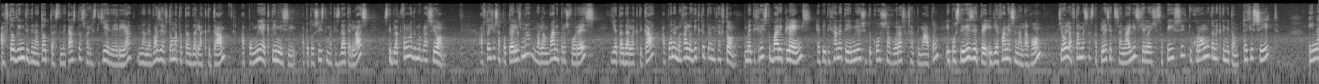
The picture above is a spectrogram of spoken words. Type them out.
Αυτό δίνει τη δυνατότητα στην εκάστοτε ασφαλιστική εταιρεία να ανεβάζει αυτόματα τα ανταλλακτικά από μία εκτίμηση από το σύστημα της Datelas στην πλατφόρμα δημοπρασιών. Αυτό έχει ως αποτέλεσμα να λαμβάνει προσφορές για τα ανταλλακτικά από ένα μεγάλο δίκτυο προμηθευτών. Με τη χρήση του Barry Claims επιτυχάνεται η μείωση του κόστους αγοράς εξαρτημάτων, υποστηρίζεται η διαφάνεια συναλλαγών και όλα αυτά μέσα στα πλαίσια της ανάγκης για ελαχιστοποίηση του χρόνου των εκτιμητών. Το USIT είναι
